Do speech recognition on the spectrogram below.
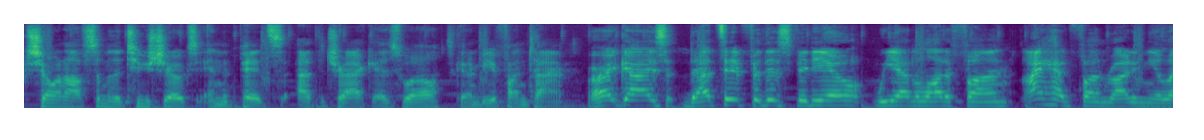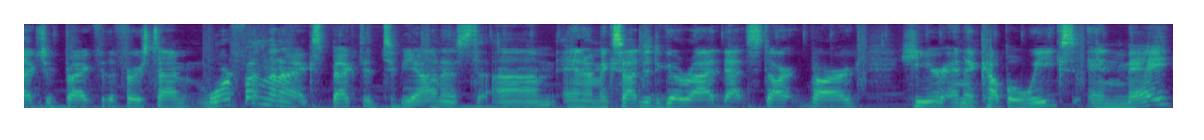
showing off some of the two strokes in the pits at the track as well. It's gonna be a fun time. All right, guys, that's it for this video. We had a lot of fun. I had fun riding the electric bike for the first time. More fun than I expected, to be honest. Um, and I'm excited to go ride that Stark Starkvarg here in a couple weeks in May.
